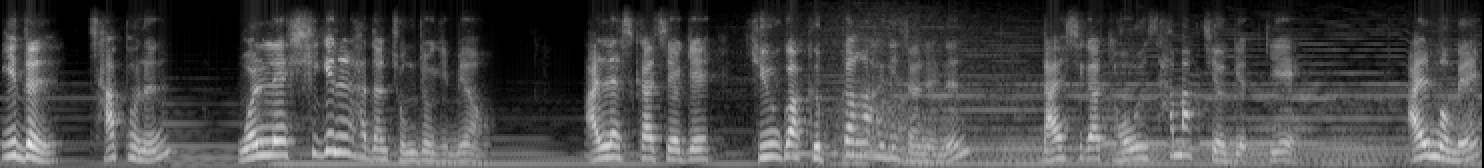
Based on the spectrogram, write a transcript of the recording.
이들 자포는 원래 식인을 하던 종족이며 알래스카 지역의 기후가 급강하기 전에는 날씨가 더운 사막 지역이었기에 알몸에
